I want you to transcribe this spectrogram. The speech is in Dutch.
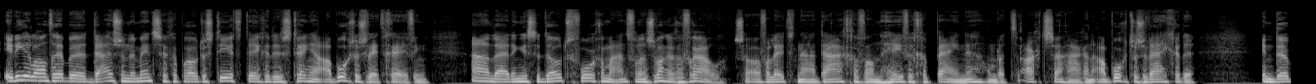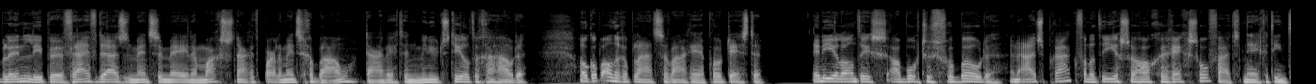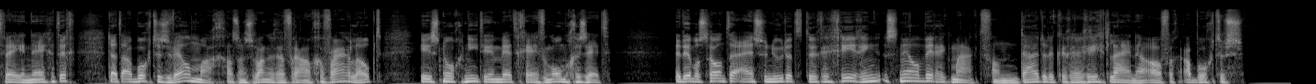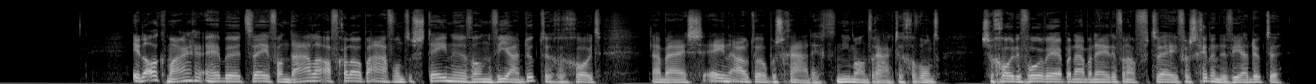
In Ierland hebben duizenden mensen geprotesteerd tegen de strenge abortuswetgeving. Aanleiding is de dood vorige maand van een zwangere vrouw. Ze overleed na dagen van hevige pijnen omdat artsen haar een abortus weigerden. In Dublin liepen 5000 mensen mee in een mars naar het parlementsgebouw. Daar werd een minuut stilte gehouden. Ook op andere plaatsen waren er protesten. In Ierland is abortus verboden. Een uitspraak van het Ierse Hoge Rechtshof uit 1992... dat abortus wel mag als een zwangere vrouw gevaar loopt... is nog niet in wetgeving omgezet. De demonstranten eisen nu dat de regering snel werk maakt... van duidelijkere richtlijnen over abortus. In Alkmaar hebben twee vandalen afgelopen avond stenen van viaducten gegooid. Daarbij is één auto beschadigd. Niemand raakte gewond. Ze gooiden voorwerpen naar beneden vanaf twee verschillende viaducten.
